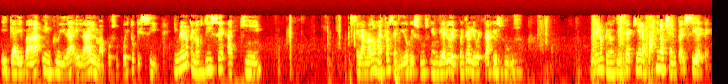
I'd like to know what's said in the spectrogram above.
y que ahí va incluida el alma, por supuesto que sí. Y miren lo que nos dice aquí el amado Maestro Ascendido Jesús en Diario del Puente de la Libertad Jesús. Miren lo que nos dice aquí en la página 87.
